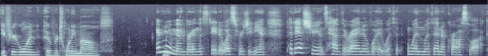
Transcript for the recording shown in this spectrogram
if you're going over 20 miles. And remember, in the state of West Virginia, pedestrians have the right of way with, when within a crosswalk.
